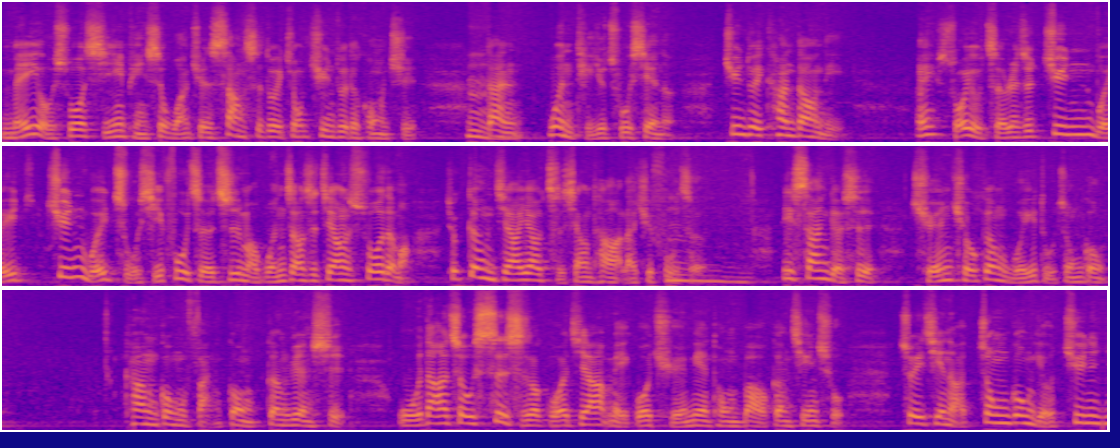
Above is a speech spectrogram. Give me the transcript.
没有说习近平是完全丧失对中军队的控制，但问题就出现了，军队看到你。哎，所有责任是军为军为主席负责制嘛？文章是这样说的嘛？就更加要指向他来去负责。第三个是全球更围堵中共，抗共反共更认识五大洲四十个国家，美国全面通报更清楚。最近啊，中共有军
